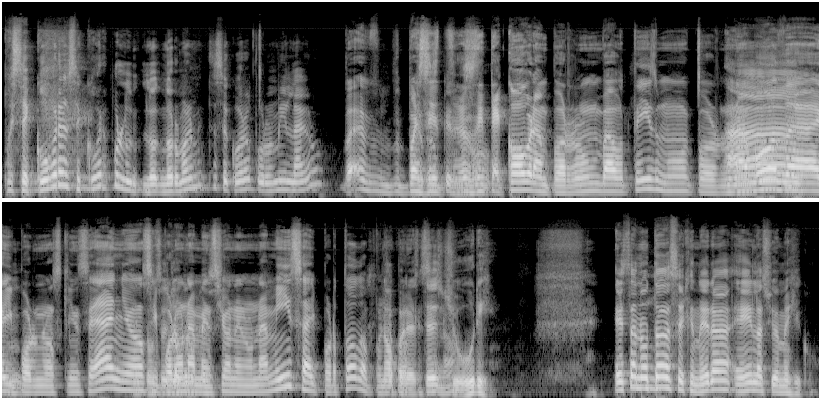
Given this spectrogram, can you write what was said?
pues se cobra, se cobra por normalmente se cobra por un milagro. Pues si, te cobran por un bautismo, por una ah, boda y por unos 15 años y por una mención en una misa y por todo. Pues no, pero este es Yuri. Esta nota se genera en la Ciudad de México.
